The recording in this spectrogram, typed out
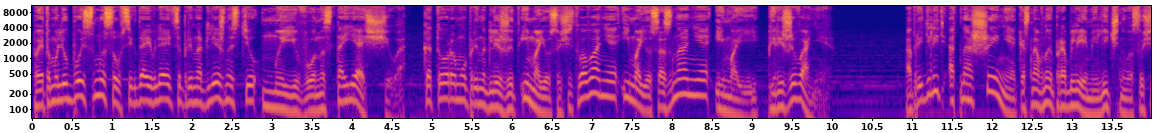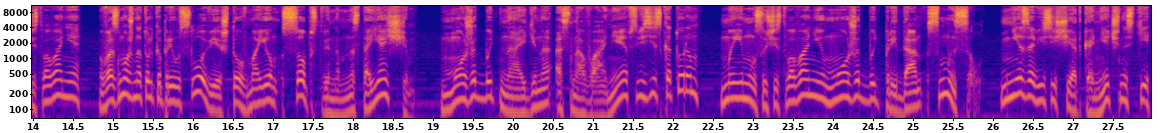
Поэтому любой смысл всегда является принадлежностью моего настоящего, которому принадлежит и мое существование, и мое сознание, и мои переживания. Определить отношение к основной проблеме личного существования возможно только при условии, что в моем собственном настоящем может быть найдено основание, в связи с которым моему существованию может быть придан смысл, не зависящий от конечности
